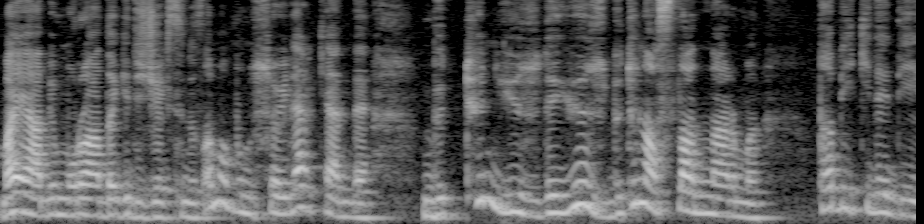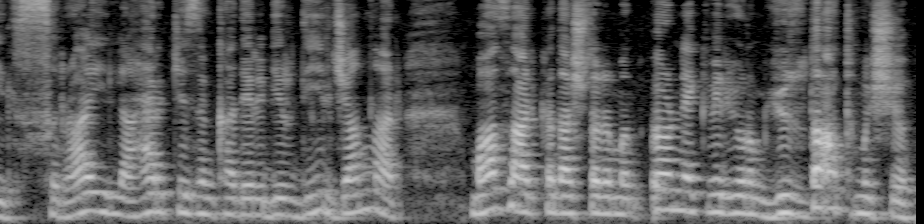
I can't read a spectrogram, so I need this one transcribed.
Baya bir murada gideceksiniz. Ama bunu söylerken de bütün yüzde yüz bütün aslanlar mı? Tabii ki de değil. Sırayla herkesin kaderi bir değil canlar. Bazı arkadaşlarımın örnek veriyorum yüzde altmışı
